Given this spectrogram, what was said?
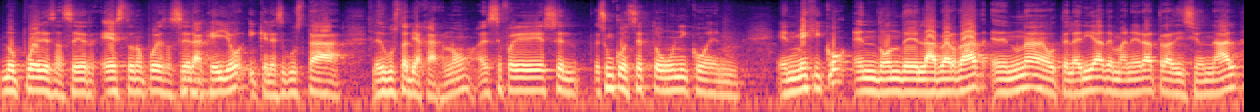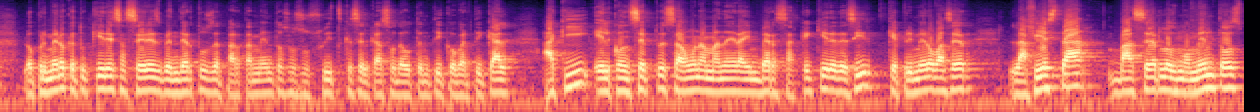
no puedes hacer esto, no puedes hacer aquello y que les gusta, les gusta viajar, ¿no? Ese fue, es, el, es un concepto único en en México, en donde la verdad, en una hotelería de manera tradicional, lo primero que tú quieres hacer es vender tus departamentos o sus suites, que es el caso de auténtico vertical. Aquí el concepto es a una manera inversa. ¿Qué quiere decir? Que primero va a ser la fiesta, va a ser los momentos,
